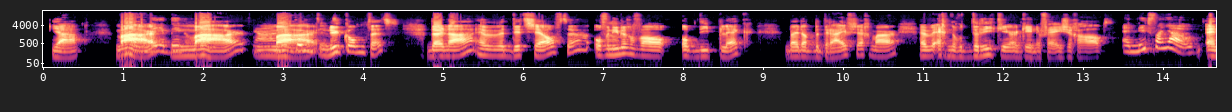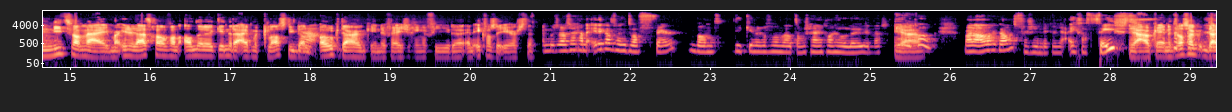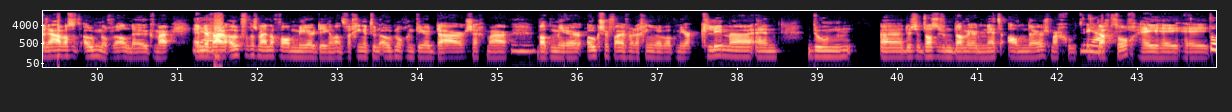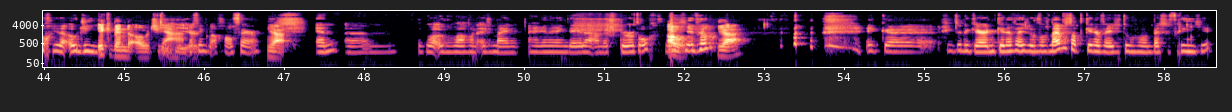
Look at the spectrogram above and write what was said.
Ja, maar, binnen, maar, Ja, nu maar, komt nu komt het. Daarna hebben we ditzelfde, of in ieder geval op die plek, bij dat bedrijf zeg maar, hebben we echt nog drie keer een kinderfeestje gehad. En niet van jou. En niet van mij, maar inderdaad gewoon van andere kinderen uit mijn klas die dan Ja. ook daar hun kinderfeestje gingen vieren. En ik was de eerste. Ik moet wel zeggen, aan de ene kant vind ik het wel fair. Want die kinderen vonden dat dan waarschijnlijk gewoon heel leuk. En dat is Ja. ook. Maar aan de andere kant, verzin lekker je eigen feest. Ja, oké. En het was ook, daarna was het ook nog wel leuk. Maar, en Ja. er waren ook volgens mij nog wel meer dingen. Want we gingen toen ook nog een keer daar, zeg maar, Mhm. wat meer, ook survive, maar dan gingen we wat meer klimmen en doen. Eh, dus het was toen dan weer net anders. Maar goed, ik Ja. dacht toch, hey, hey, hey. Toch je de OG. Ik ben de OG ja, hier. dat vind ik wel gewoon fair. Ja, En ehm, ik wil ook nog wel gewoon even mijn herinnering delen aan de speurtocht. Oh. Weet je nog? ja, Ik eh, ging toen een keer een kinderfeestje doen. Volgens mij was dat het kinderfeestje toen van mijn beste vriendje.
